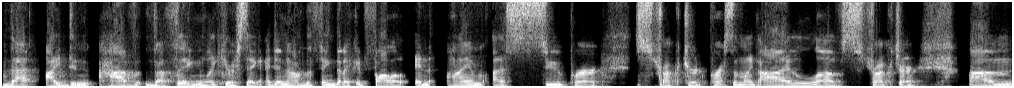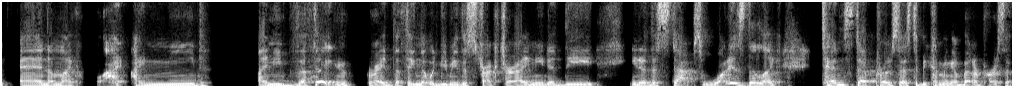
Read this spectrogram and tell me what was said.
that I didn't have the thing, like you're saying, I didn't have the thing that I could follow. And I'm a super structured person. Like I love structure. Um, and I'm like, I, I need I need the thing, right? The thing that would give me the structure. I needed the, you know, the steps. What is the like 10 step process to becoming a better person?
